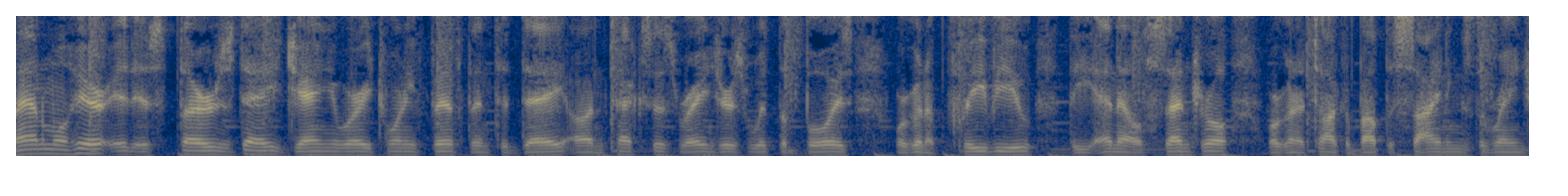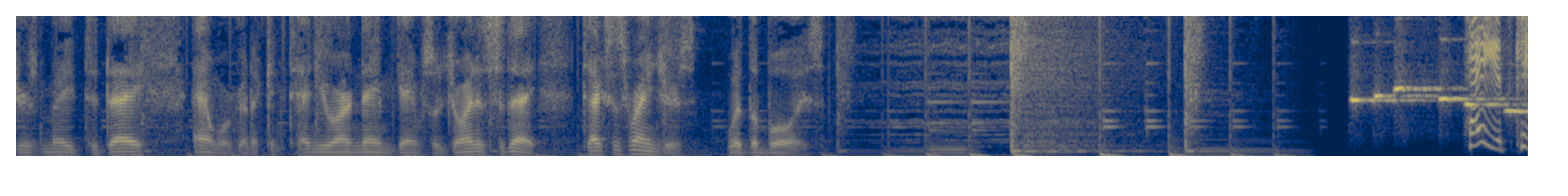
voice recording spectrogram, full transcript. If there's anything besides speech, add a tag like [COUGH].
Manimal here. It is Thursday, January 25th, and today on Texas Rangers with the Boys, we're going to preview the NL Central. We're going to talk about the signings the Rangers made today, and we're going to continue our name game. So join us today, Texas Rangers with the Boys.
